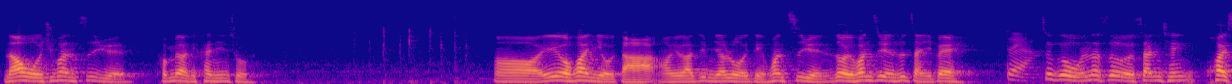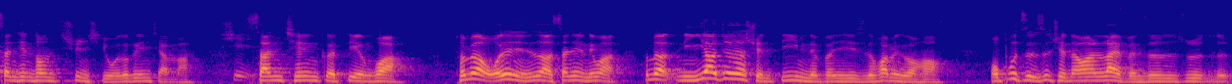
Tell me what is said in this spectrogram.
然后我去换资源，同没有？你看清楚。哦，也有换友达，哦，友达基本比较弱一点，换资源，如果换资源是涨一倍。对啊。这个我那时候有三千，快三千通讯息，我都跟你讲嘛。是。三千个电话，同没有？我在你知道三千个电话，同没有？你要就要选第一名的分析师，画面给我哈。我不只是全台湾 Live 粉丝是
